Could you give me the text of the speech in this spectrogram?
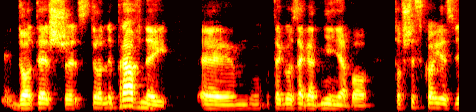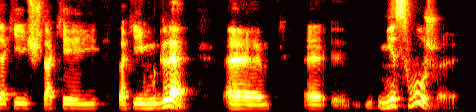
do też strony prawnej tego zagadnienia, bo to wszystko jest w jakiejś takiej, takiej mgle. E, e, nie służy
